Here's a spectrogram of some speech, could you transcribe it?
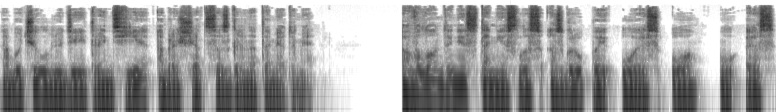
обучил людей Трентье обращаться с гранатометами. В Лондоне Станислас с группой УСО, УС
